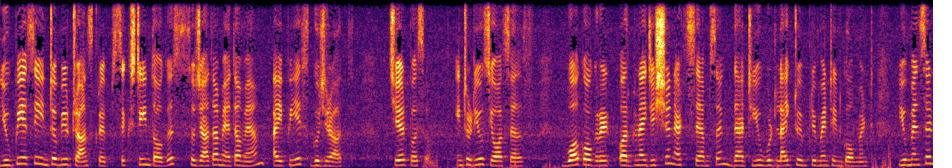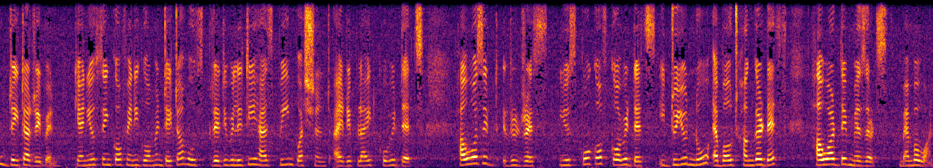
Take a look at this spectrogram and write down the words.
UPSC interview transcript 16th August. Sujata Mehta ma'am IPS Gujarat. Chairperson Introduce yourself. Work organization at Samsung that you would like to implement in government. You mentioned data driven. Can you think of any government data whose credibility has been questioned? I replied COVID deaths. How was it redressed? You spoke of COVID deaths. Do you know about hunger deaths? How are they measured? Member 1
